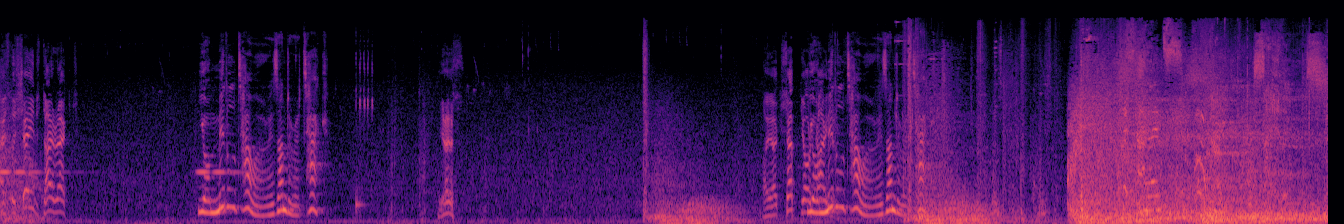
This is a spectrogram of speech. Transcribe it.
As the shades direct, Your middle tower is under attack. Yes. I accept your, Your guidance. middle tower is under attack. Silence. Silence.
